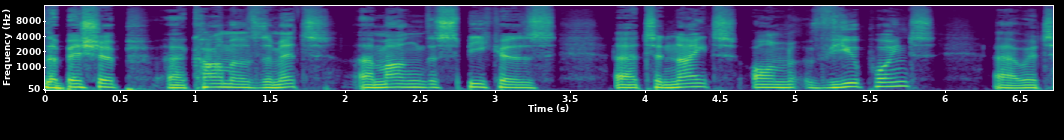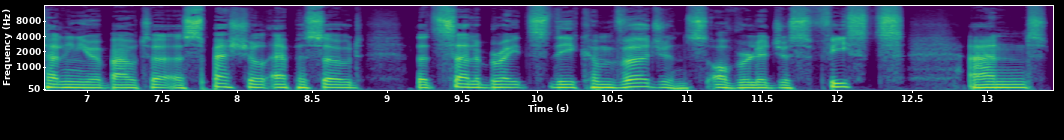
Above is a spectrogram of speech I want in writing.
The Bishop, uh, Carmel Zammit, among the speakers uh, tonight on Viewpoint. Uh, we're telling you about a, a, special episode that celebrates the convergence of religious feasts and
